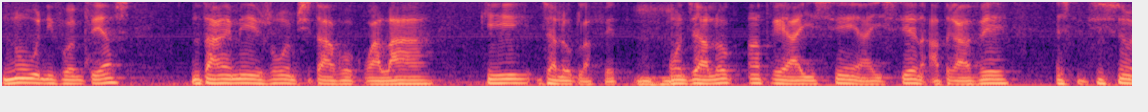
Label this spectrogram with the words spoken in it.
Nous au niveau MTH nous avons aimé jouer un petit avocat là, qui dialogue la fait. Mm Un dialogue entre Haïtiens et Haïtiennes à travers l'institution.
